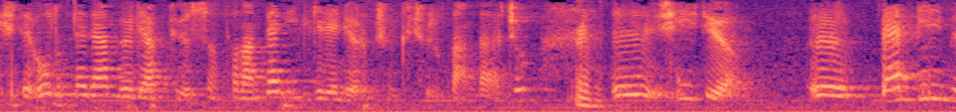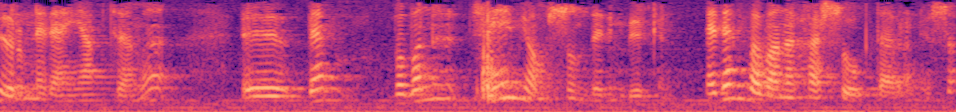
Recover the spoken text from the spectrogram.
işte oğlum neden böyle yapıyorsun falan ben ilgileniyorum çünkü çocuktan daha çok. Evet. Ee, şey diyor e, ben bilmiyorum neden yaptığımı. Ee, ben babanı sevmiyor musun dedim bir gün. Neden babana karşı soğuk davranıyorsun?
